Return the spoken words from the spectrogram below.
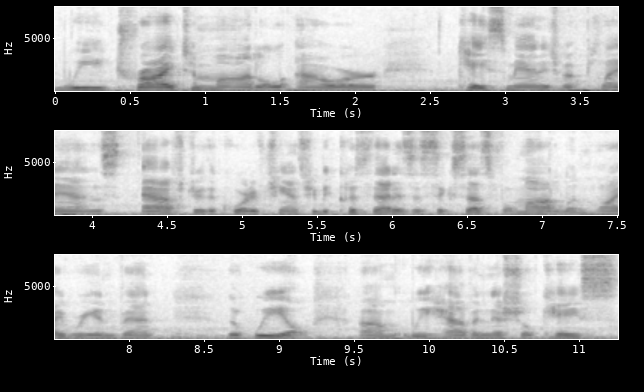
we try to model our case management plans after the Court of Chancery because that is a successful model and why reinvent the wheel? Um, we have initial case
